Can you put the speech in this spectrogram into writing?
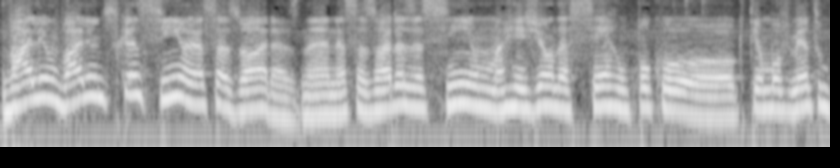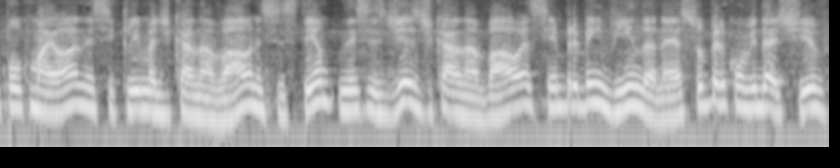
Vale um, vale um descansinho nessas horas, né? Nessas horas, assim, uma região da serra um pouco. que tem um movimento um pouco maior nesse clima de carnaval, nesses tempos, nesses dias de carnaval, é sempre bem-vinda, né? É super convidativo.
